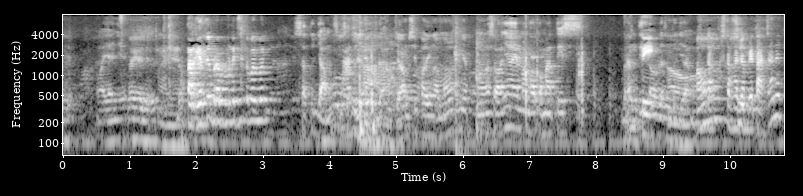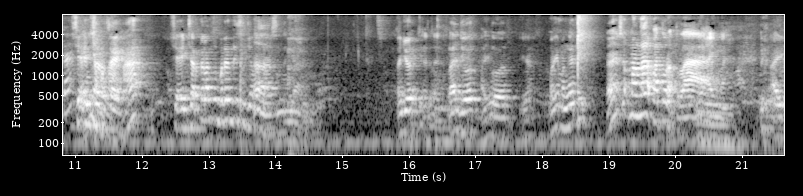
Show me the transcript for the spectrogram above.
ya Lumayan ya. Targetnya berapa menit sih, teman-teman? Satu jam sih. Satu jam. jam sih paling lama lah ya Nah, soalnya emang otomatis Berhenti. berhenti kalau udah satu jam. Oh, Setengah jam betacan eta. Si Encer teh. Si Encer teh langsung berhenti sejam. Heeh, Lanjut. lanjut, lanjut. ya makanya mangga sih Eh, sok mangga patur atuh Ya lah. aing mah. aing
